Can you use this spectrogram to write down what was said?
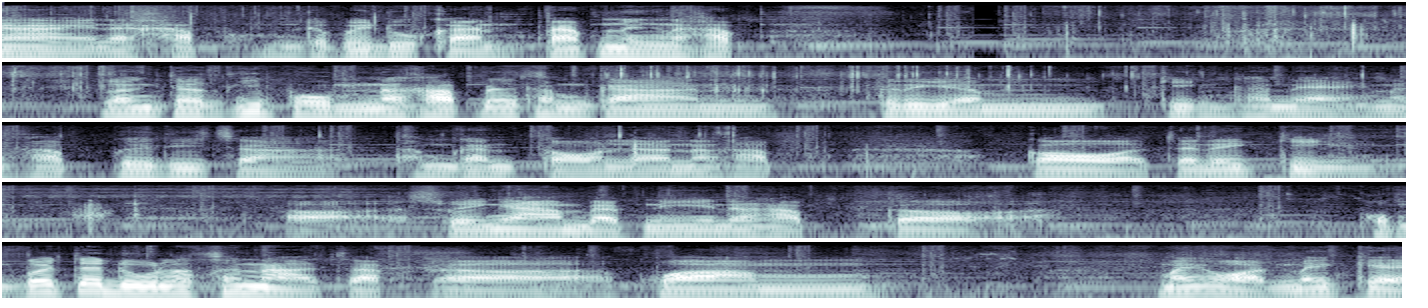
ง่าย ๆนะครับ ผมเดี๋ยวไปดูกันแป๊บหนึ่งนะครับ หลังจากที่ผมนะครับได้ทำการเตรียมกิ่งแขนงนะครับ เพื่อที่จะทำการตอนแล้วนะครับ ก็จะได้กิ่งสวยงามแบบนี้นะครับ ก็ผมก็จะดูลักษณะจากความไม่อ่อนไม่แก่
